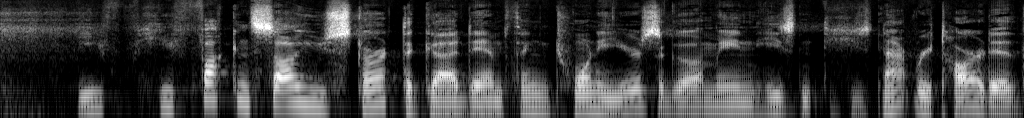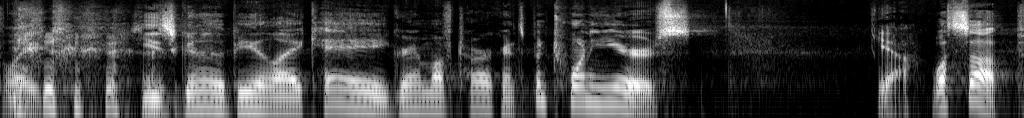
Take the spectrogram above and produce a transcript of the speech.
he he fucking saw you start the goddamn thing 20 years ago. I mean, he's he's not retarded. Like, he's going to be like, hey, Grand Moff Tarkin, it's been 20 years. Yeah. What's up?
